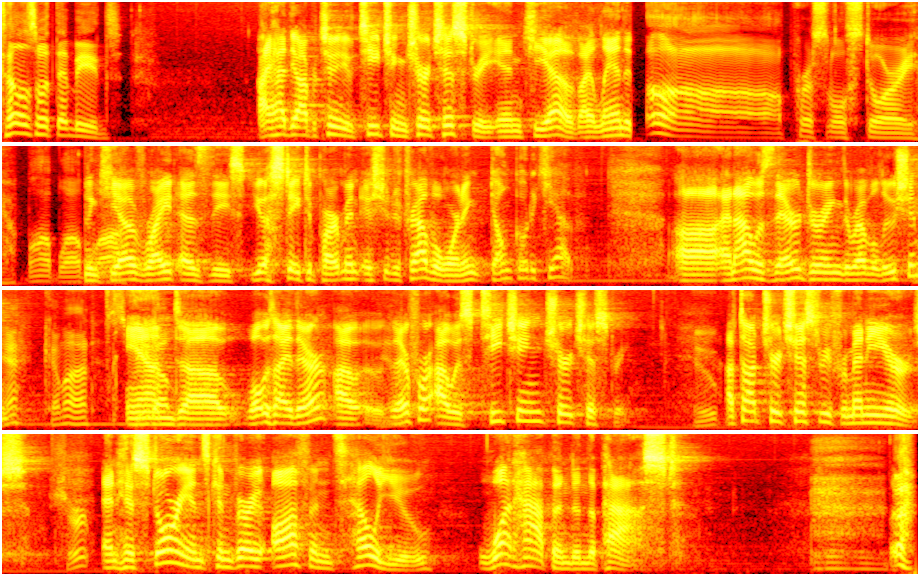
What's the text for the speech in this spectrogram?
Tell us what that means. I had the opportunity of teaching church history in Kiev. I landed Oh, personal story. Blah blah blah. in Kiev right as the U.S. State Department issued a travel warning don't go to Kiev. Uh, and I was there during the revolution. Yeah, come on. Speed And uh, what was I there? I, Therefore, I was teaching church history. I've taught church history for many years. Sure. And historians can very often tell you what happened in the past. the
